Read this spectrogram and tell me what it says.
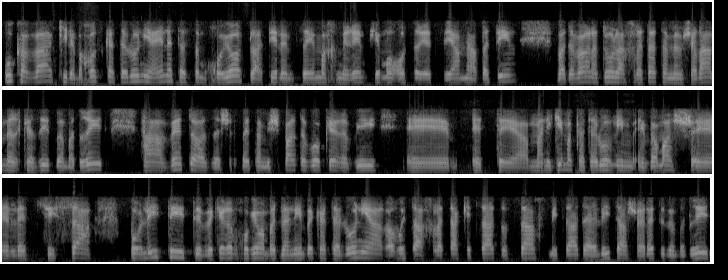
הוא קבע כי למחוז קטלוניה אין את הסמכויות להטיל אמצעים מחמירים כמו עוצר יציאה מהבתים, והדבר נתון להחלטת הממשלה המרכזית במדריד. הווטו הזה של בית המשפט הבוקר הביא אה, את אה, המנהיגים הקטלונים אה, ממש אה, לתסיסה פוליטית בקרב חוגים הבדלנים בקטלוניה, ראו את ההחלטה כצעד נוסף מצד האליטה השלטת במדריד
